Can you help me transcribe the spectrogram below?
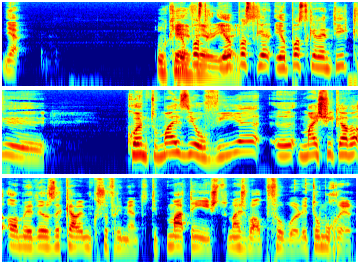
Yeah. O que é eu, posso, very eu, posso, eu posso garantir que quanto mais eu via, eh, mais ficava, oh meu Deus, acabem-me com o sofrimento. Tipo, matem isto, mais vale, por favor, eu estou a morrer.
